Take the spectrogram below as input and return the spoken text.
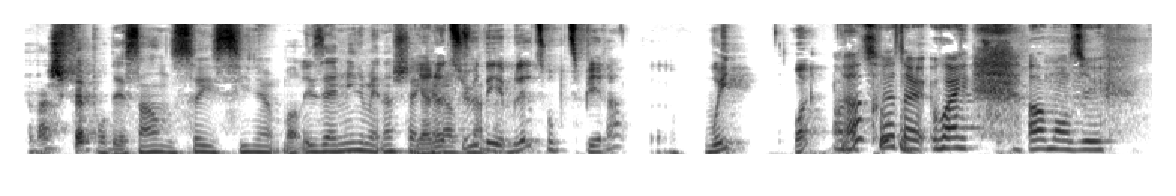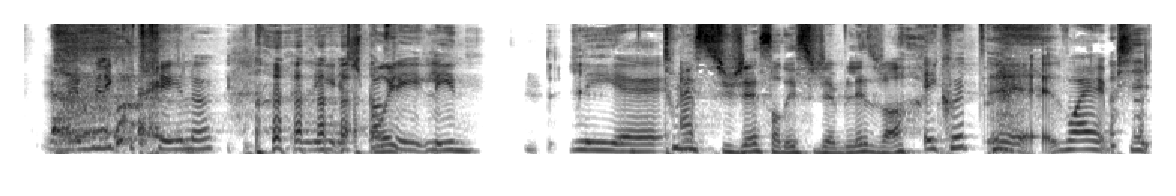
comment je fais pour descendre ça ici? Là? Bon, les amis, maintenant, je suis Y en a-tu eu des blitz au petit pirate? Oui. On Ah, fait un- Ouais. Oh mon Dieu. Vous l'écouterez, là. Les- je pense Oui. les les euh, Tous les sujets sont des sujets bliss, genre. Écoute, euh, ouais, puis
